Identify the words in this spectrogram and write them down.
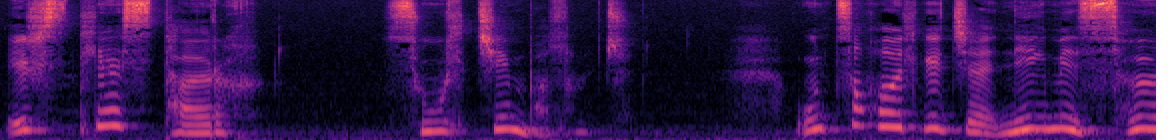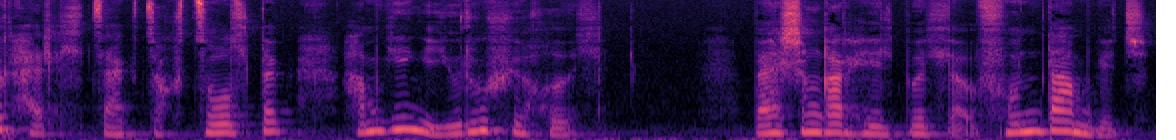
Эрсдлээс тойрох сүүлчийн боломж. Үндсэн хууль гэж нийгмийн суур харилцааг зохицуулдаг хамгийн ерөнхий хууль. Байшингаар хэлбэл фундам гэж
